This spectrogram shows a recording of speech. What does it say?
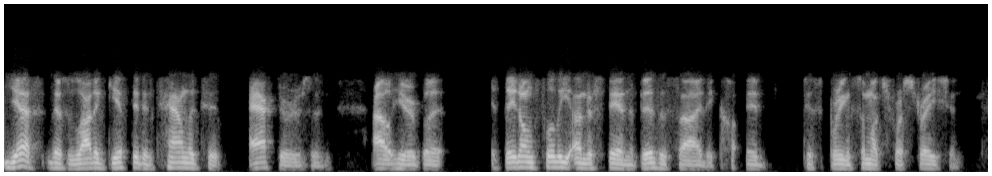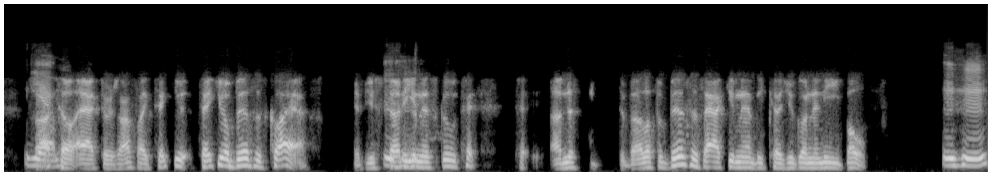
yes, there's a lot of gifted and talented actors and out here, but if they don't fully understand the business side, it it just brings so much frustration. So yeah. I tell actors, I was like, take you take you a business class. If you're studying mm-hmm. in school, take, take, under, develop a business acumen because you're going to need both. Mm-hmm.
